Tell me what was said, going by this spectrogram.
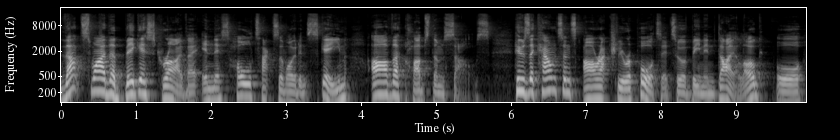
That's why the biggest driver in this whole tax avoidance scheme are the clubs themselves, whose accountants are actually reported to have been in dialogue, or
